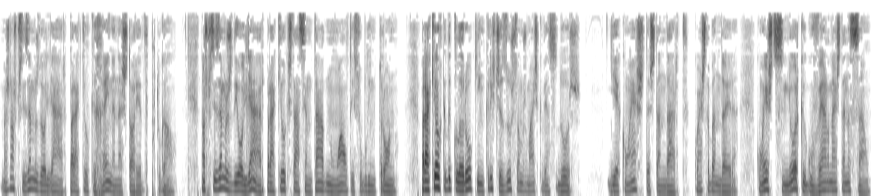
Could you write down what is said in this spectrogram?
Mas nós precisamos de olhar para aquele que reina na história de Portugal. Nós precisamos de olhar para aquele que está assentado num alto e sublime trono, para aquele que declarou que em Cristo Jesus somos mais que vencedores. E é com esta estandarte, com esta bandeira, com este Senhor que governa esta nação,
